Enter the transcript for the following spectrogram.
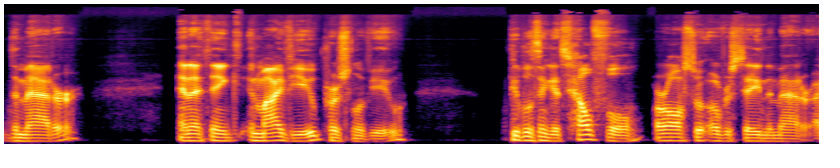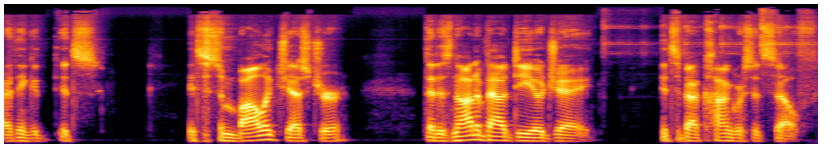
the matter. And I think, in my view, personal view, people who think it's helpful are also overstating the matter. I think it, it's it's a symbolic gesture that is not about DOJ. It's about Congress itself.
